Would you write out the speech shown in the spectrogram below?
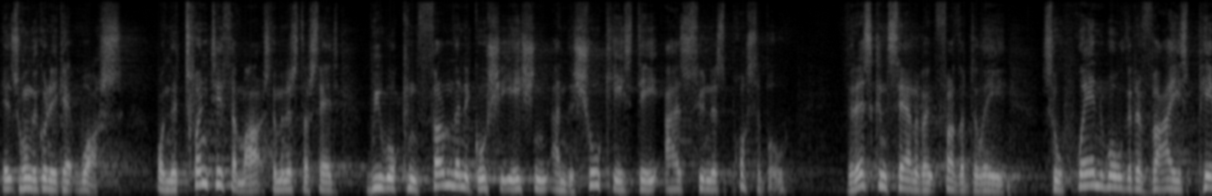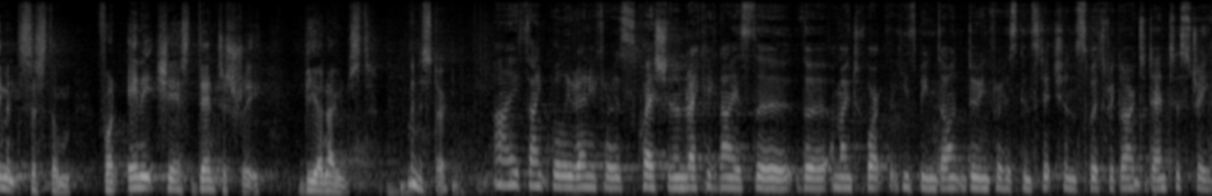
it's only going to get worse. On the 20th of March, the Minister said, we will confirm the negotiation and the showcase date as soon as possible. There is concern about further delay, so when will the revised payment system for NHS dentistry be announced? Minister. I thank Willie Rennie for his question and recognise the, the amount of work that he's been done, doing for his constituents with regard to dentistry.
